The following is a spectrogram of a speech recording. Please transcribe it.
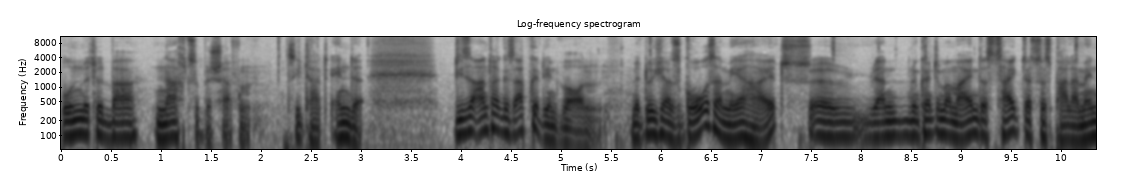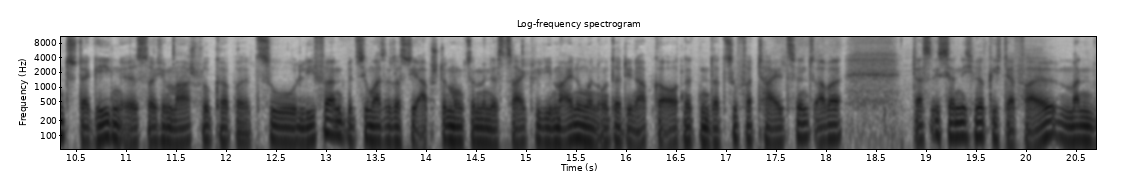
unmittelbar nachzubeschaffen. Zitat Ende. Dieser Antrag ist abgelehnt worden, mit durchaus großer Mehrheit. Äh, dann könnte man meinen, das zeigt, dass das Parlament dagegen ist, solche Marschflugkörper zu liefern, beziehungsweise dass die Abstimmung zumindest zeigt, wie die Meinungen unter den Abgeordneten dazu verteilt sind. Aber das ist ja nicht wirklich der Fall. Man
